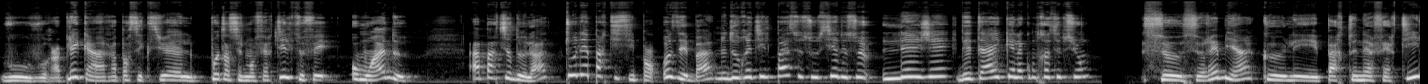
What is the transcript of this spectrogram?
vous vous rappelez qu'un rapport sexuel potentiellement fertile se fait au moins à deux. À partir de là, tous les participants au débat ne devraient-ils pas se soucier de ce léger détail qu'est la contraception? Ce serait bien que les partenaires fertiles,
